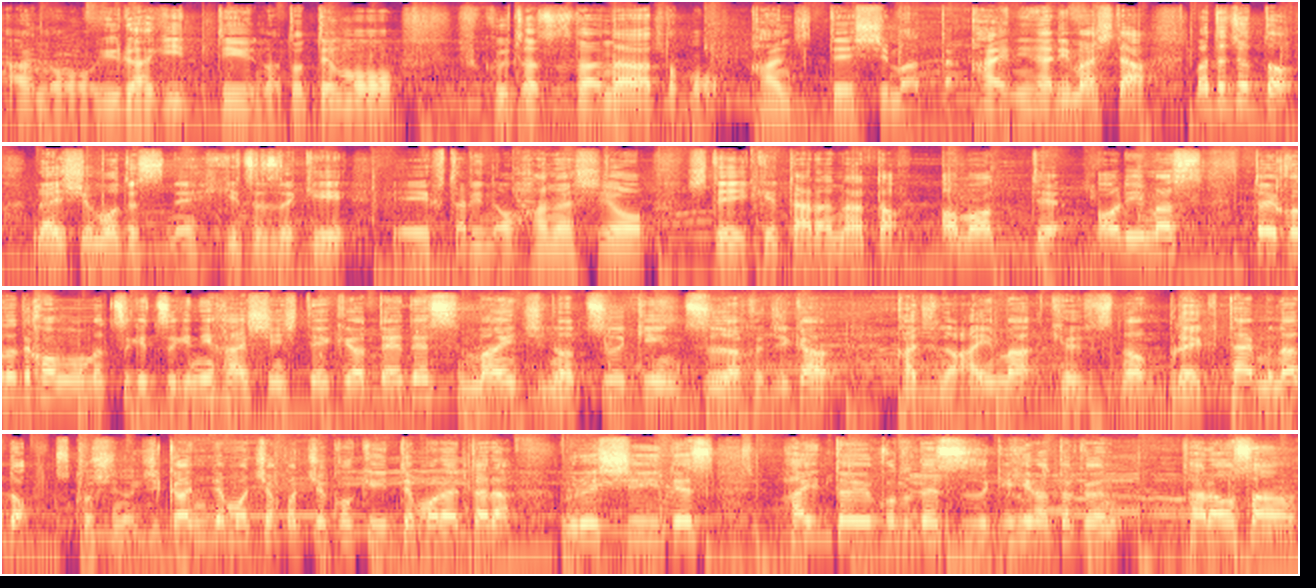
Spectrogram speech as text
あの揺らぎっていうのはとても複雑だなとも感じてしまった回になりました。またちょっと来週もですね引き続き、え2人のお話をしていけたらなと思っております。ということで今後も次々に配信していく予定です。毎日の通勤通学時間家事の合間休日のブレイクタイムなど少しの時間にでもちょこちょこ聞いてもらえたら嬉しいです。はいということで鈴木ひろとくん太郎さん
